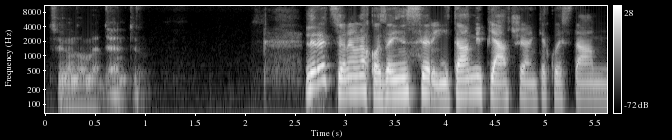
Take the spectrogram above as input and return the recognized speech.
secondo me, dentro. L'erezione è una cosa inserita, mi piace anche questa mm,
